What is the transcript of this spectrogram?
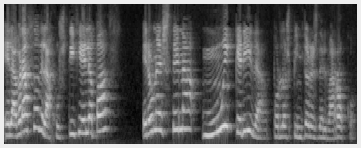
El abrazo de la justicia y la paz era una escena muy querida por los pintores del barroco.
